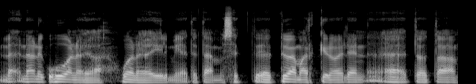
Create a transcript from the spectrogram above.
nämä on niin huonoja, huonoja ilmiöitä tämmöiset työmarkkinoiden ää, tota,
